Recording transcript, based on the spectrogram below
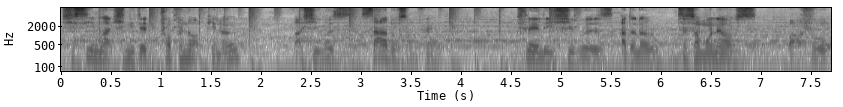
she seemed like she needed propping up, you know? Like she was sad or something. Clearly, she was, I don't know, into someone else, but I thought,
